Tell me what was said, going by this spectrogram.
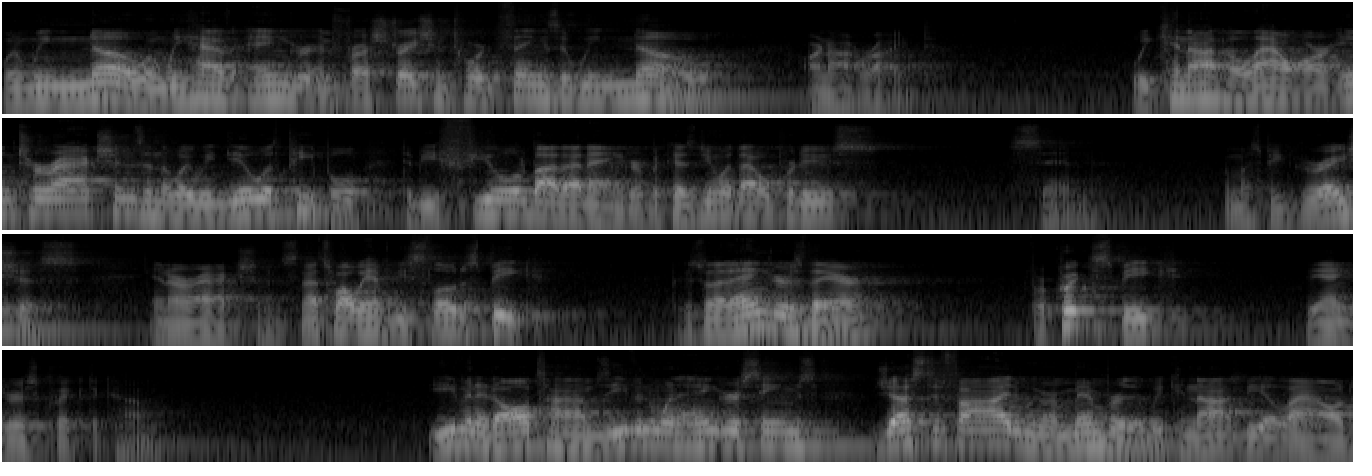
when we know, when we have anger and frustration toward things that we know are not right. We cannot allow our interactions and the way we deal with people to be fueled by that anger, because you know what that will produce? Sin. We must be gracious in our actions. That's why we have to be slow to speak, because when that anger is there, if we're quick to speak, the anger is quick to come. Even at all times, even when anger seems justified, we remember that we cannot be allowed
